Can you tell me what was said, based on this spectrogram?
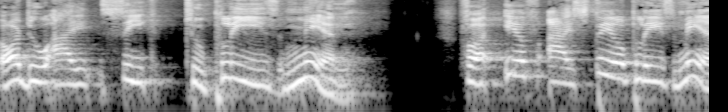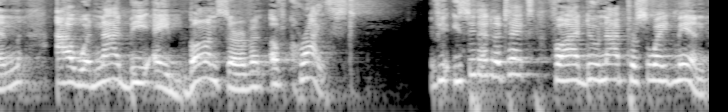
or do I seek to please men. For if I still please men, I would not be a bondservant of Christ. If you, you see that in the text? For I do not persuade men,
